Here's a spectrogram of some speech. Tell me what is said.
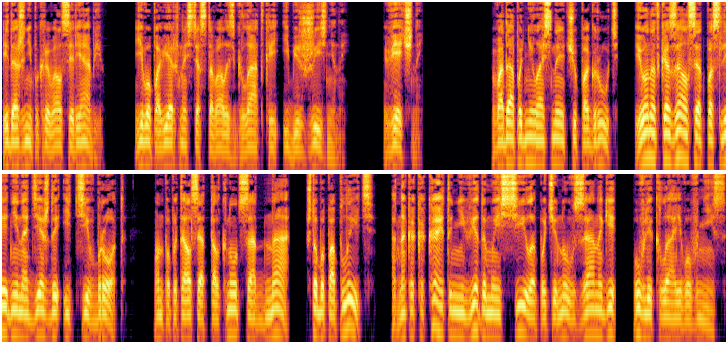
и даже не покрывался рябью. Его поверхность оставалась гладкой и безжизненной, вечной. Вода поднялась Нэтчу по грудь, и он отказался от последней надежды идти вброд. Он попытался оттолкнуться от дна, чтобы поплыть, однако какая-то неведомая сила, потянув за ноги, увлекла его вниз.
